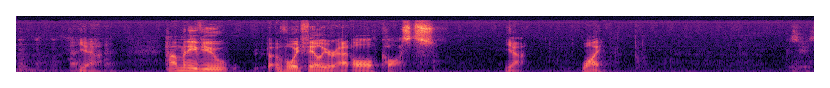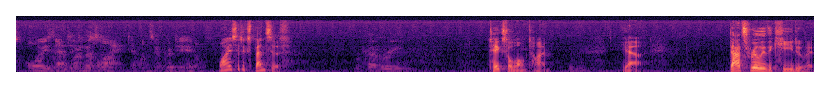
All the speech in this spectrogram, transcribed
yeah. How many of you avoid failure at all costs? Yeah. Why? Because there's always that client that wants to rip your. Why is it expensive? Takes a long time. Yeah. That's really the key to it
